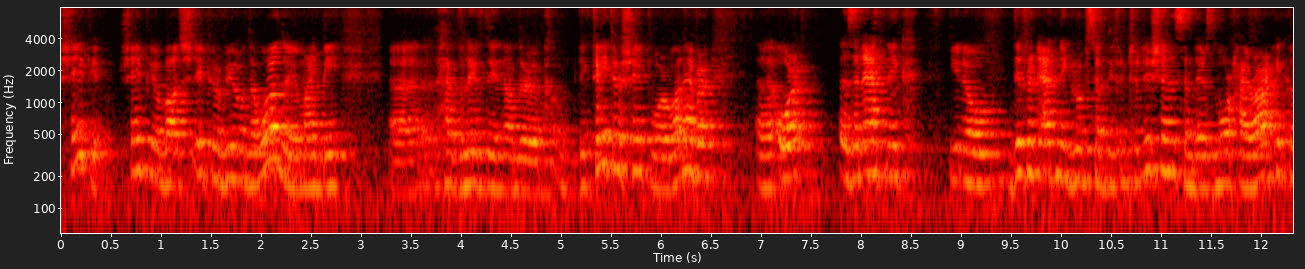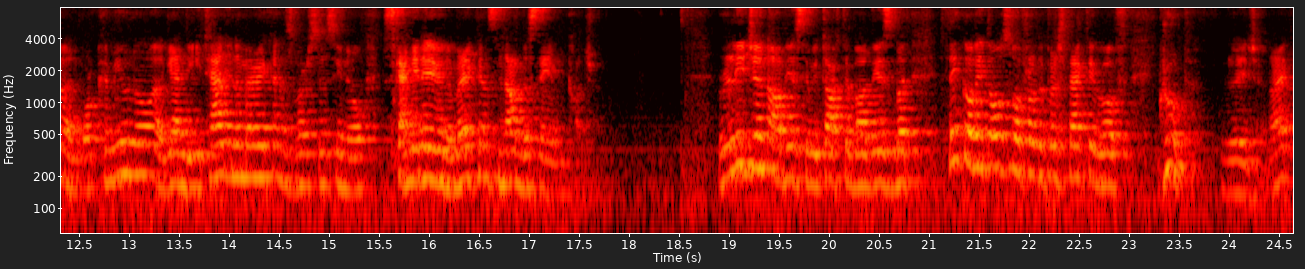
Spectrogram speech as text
shape you, shape you about, shape your view of the world, or you might be, have lived in under dictatorship or whatever, uh, or as an ethnic, you know, different ethnic groups have different traditions, and there's more hierarchical and more communal. Again, the Italian Americans versus, you know, Scandinavian Americans, not the same culture. Religion, obviously, we talked about this, but think of it also from the perspective of group religion, right?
